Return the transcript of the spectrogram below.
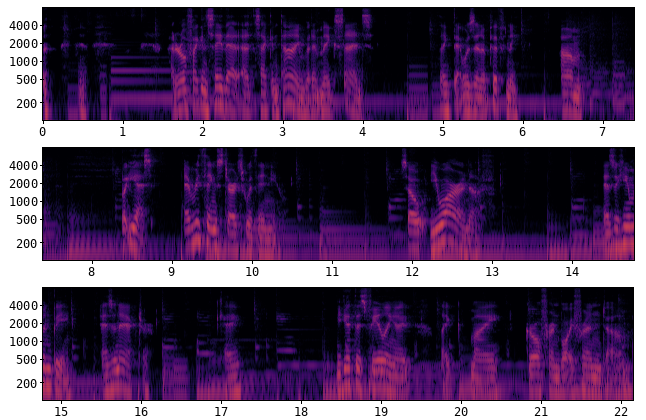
I don't know if I can say that a second time, but it makes sense. I think that was an epiphany. Um, but yes, everything starts within you. So you are enough as a human being, as an actor. Okay? You get this feeling I like my girlfriend, boyfriend, um,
